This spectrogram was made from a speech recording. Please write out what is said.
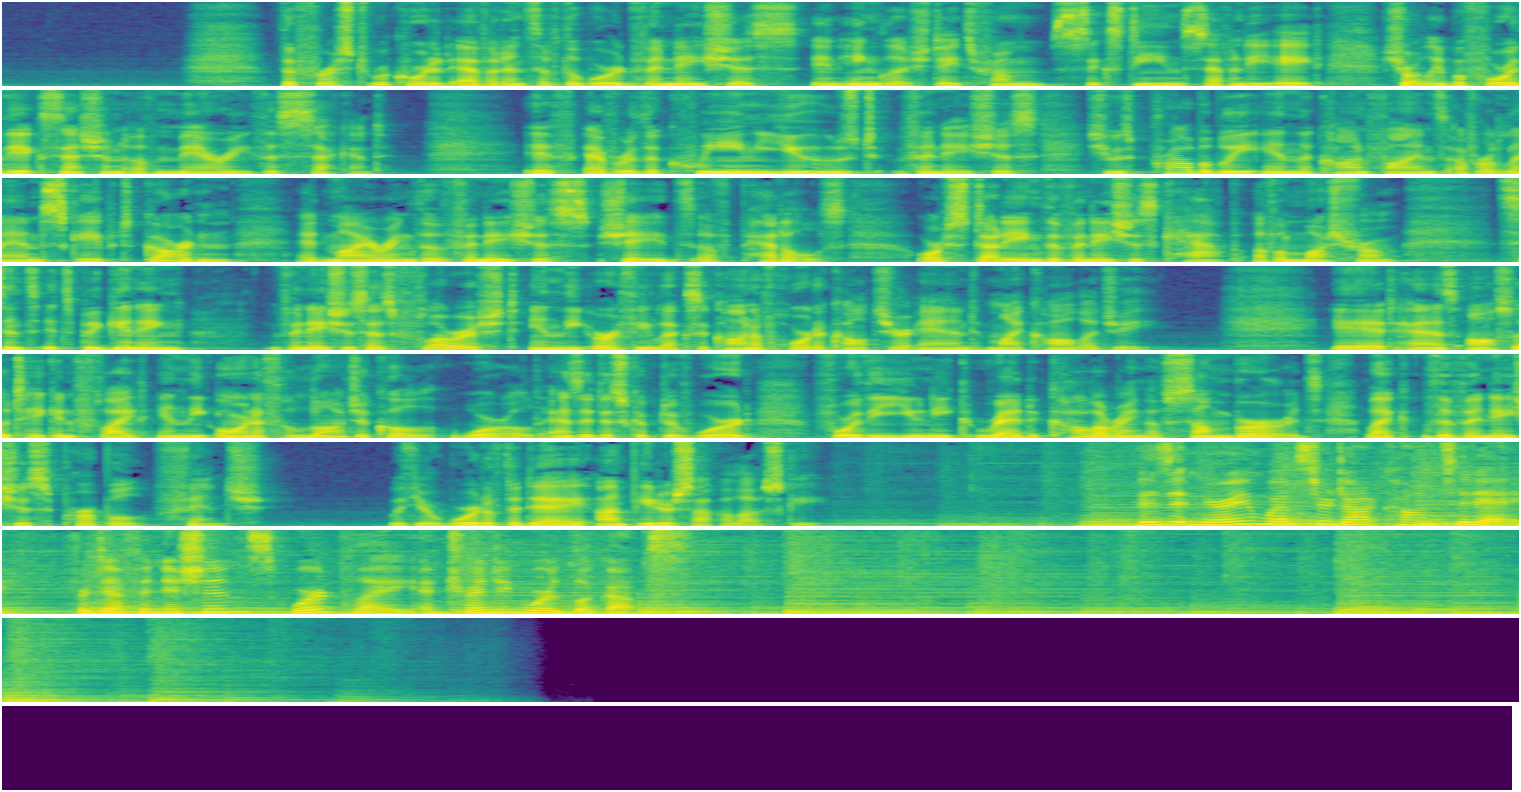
The first recorded evidence of the word vinaceous in English dates from 1678, shortly before the accession of Mary II. If ever the Queen used vinaceous, she was probably in the confines of her landscaped garden, admiring the vinaceous shades of petals, or studying the vinaceous cap of a mushroom. Since its beginning, vinaceous has flourished in the earthy lexicon of horticulture and mycology. It has also taken flight in the ornithological world as a descriptive word for the unique red coloring of some birds, like the vinaceous purple finch. With your word of the day, I'm Peter Sokolowski. Visit Merriam-Webster.com today for definitions, wordplay, and trending word lookups.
